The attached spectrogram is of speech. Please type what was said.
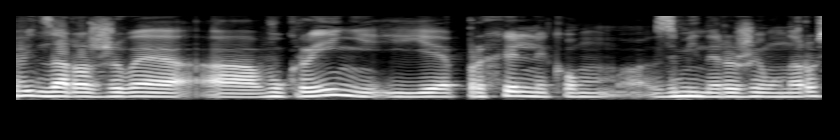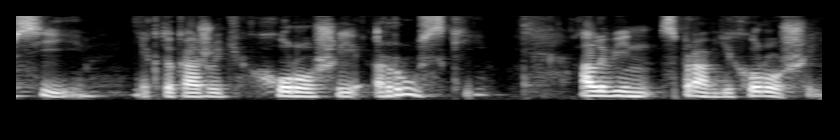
він зараз живе в Україні і є прихильником зміни режиму на Росії, як то кажуть, хороший русський. Але він справді хороший.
